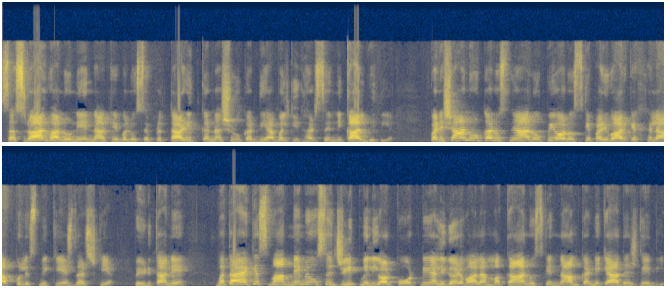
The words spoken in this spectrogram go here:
ससुराल वालों ने न केवल उसे प्रताड़ित करना शुरू कर दिया, बल्कि घर से निकाल भी दिया। परेशान होकर उसने आरोपी और उसके परिवार के खिलाफ पुलिस में केस दर्ज किया। पीड़िता ने बताया कि इस मामले में उसे जीत मिली और कोर्ट ने अलीगढ़ वाला मकान उसके नाम करने के आदेश दे दिए।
